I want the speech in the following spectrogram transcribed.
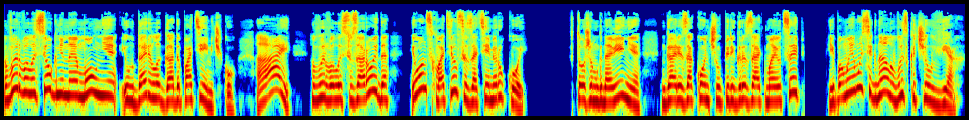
вырвалась огненная молния и ударила гада по темечку. «Ай!» — вырвалась у Зароида, и он схватился за теме рукой то же мгновение Гарри закончил перегрызать мою цепь и по моему сигналу выскочил вверх.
